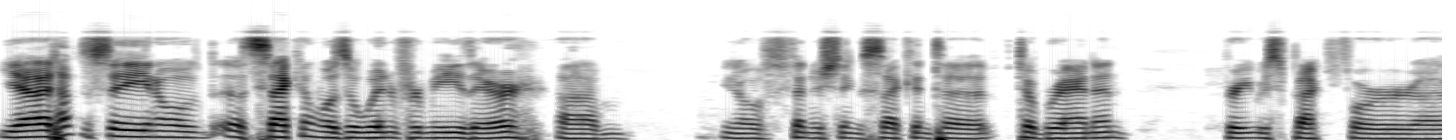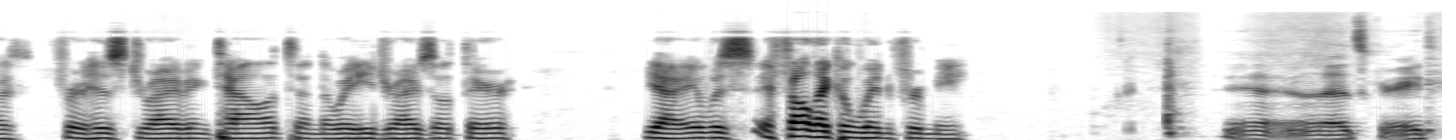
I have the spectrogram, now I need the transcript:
Yeah, I'd have to say, you know, a second was a win for me there. Um, you know, finishing second to, to Brandon. Great respect for uh, for his driving talent and the way he drives out there. Yeah, it was it felt like a win for me. Yeah, that's great.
